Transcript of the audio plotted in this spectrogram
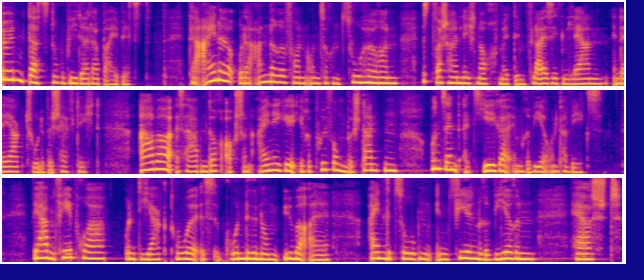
Schön, dass du wieder dabei bist. Der eine oder andere von unseren Zuhörern ist wahrscheinlich noch mit dem fleißigen Lernen in der Jagdschule beschäftigt, aber es haben doch auch schon einige ihre Prüfungen bestanden und sind als Jäger im Revier unterwegs. Wir haben Februar und die Jagdruhe ist im Grunde genommen überall eingezogen. In vielen Revieren herrscht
